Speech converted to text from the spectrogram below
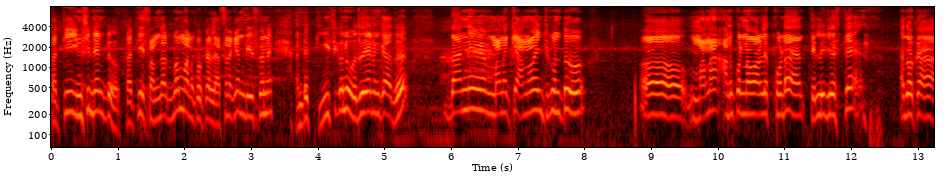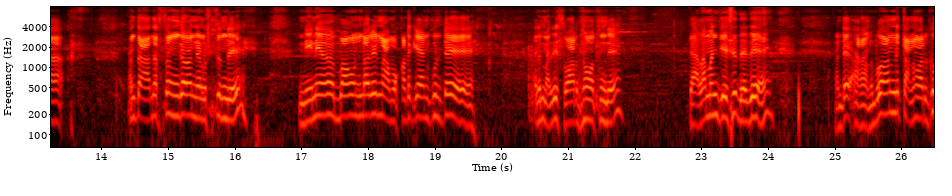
ప్రతి ఇన్సిడెంట్ ప్రతి సందర్భం మనకు ఒక లెసన్ కింద తీసుకొని అంటే తీసుకొని వదిలేయడం కాదు దాన్ని మనకి అన్వయించుకుంటూ మన అనుకున్న వాళ్ళకి కూడా తెలియజేస్తే అదొక అంత ఆదర్శంగా నిలుస్తుంది. నేనే బాగుండాలి నా ఒక్కడికే అనుకుంటే అది మళ్ళీ స్వార్థం అవుతుంది. చాలామంది చేసేది అదే. అంటే ఆ అనుభవాన్ని తన వరకు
